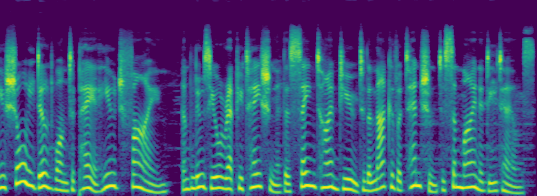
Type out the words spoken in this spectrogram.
You surely don't want to pay a huge fine and lose your reputation at the same time due to the lack of attention to some minor details.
